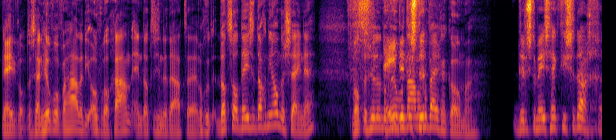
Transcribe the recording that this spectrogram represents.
Nee, dat klopt. Er zijn heel veel verhalen die overal gaan. En dat is inderdaad... eh, maar goed, dat zal deze dag niet anders zijn, hè? Want er zullen nog Nee, heel is namen de- voorbij gaan komen. Dit is de meest hectische dag. Eh,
